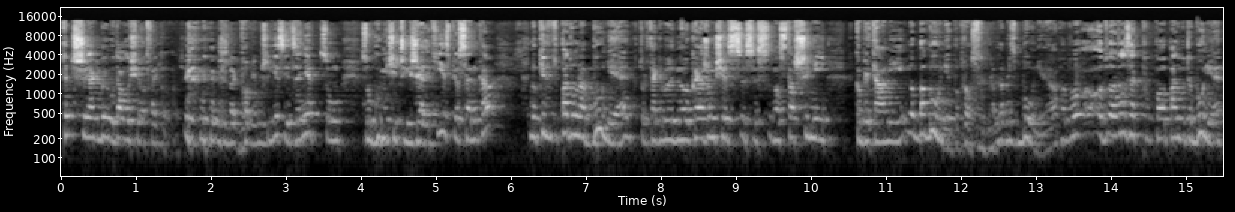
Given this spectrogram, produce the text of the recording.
te trzy jakby udało się odfajkować, że tak powiem. Czyli jest jedzenie, są, są gumisie, czyli żelki, jest piosenka. No kiedy padło na bunie, które tak jakby no, kojarzą się z, z no, starszymi kobietami, no babunie po prostu, mm prawda, więc bunie. A od, od razu jak padły te bunie,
